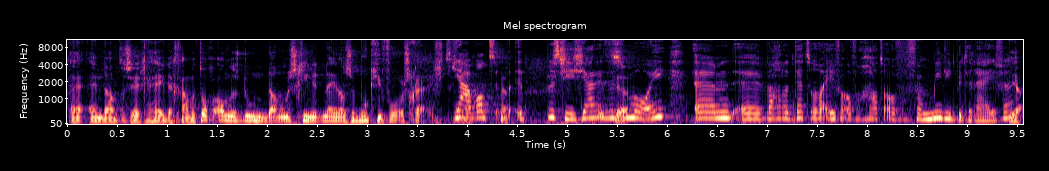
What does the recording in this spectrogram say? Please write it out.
Eh, en dan te zeggen, hé, hey, dat gaan we toch anders doen dan misschien het Nederlandse boekje voorschrijft. Ja, want eh, precies, ja, dit is Ja. mooi. Ehm, eh, we hadden het net al even over gehad over familiebedrijven. Ja.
